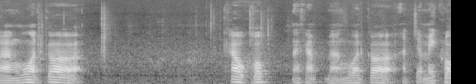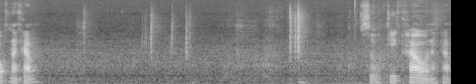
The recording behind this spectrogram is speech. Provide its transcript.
บางงวดก็เข้าครบนะครับ บางงวดก็อาจจะไม่ครบนะครับ สูตรที่เข้านะครับ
